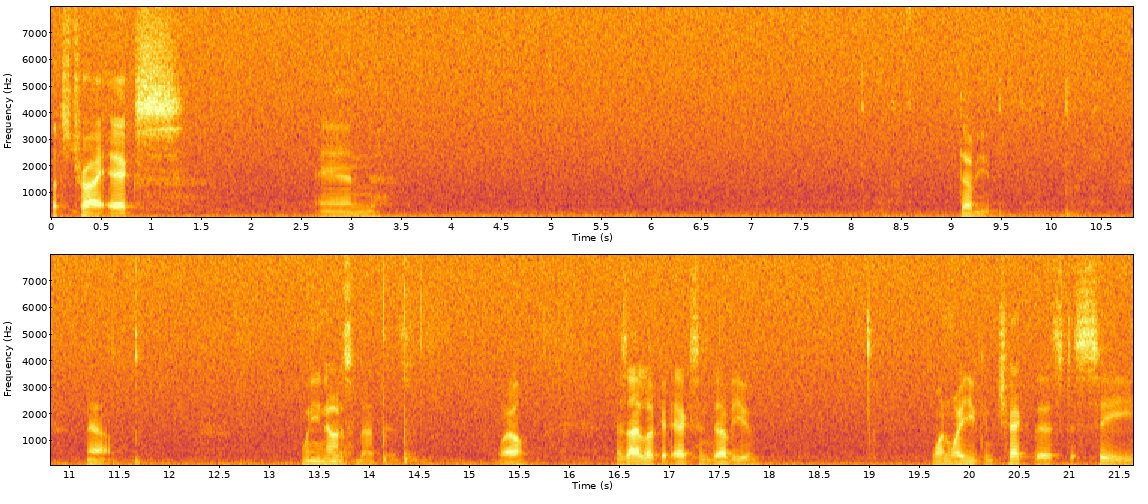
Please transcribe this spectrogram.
Let's try x and w. Now, what do you notice about this? Well, as I look at x and w, one way you can check this to see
